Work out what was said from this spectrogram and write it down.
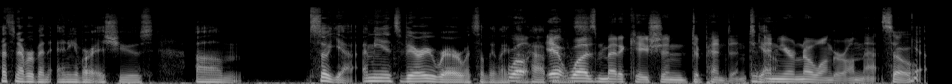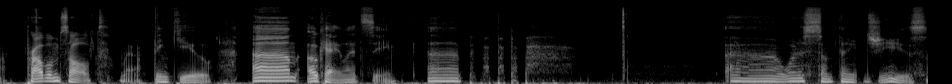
That's never been any of our issues. Um, so yeah, I mean it's very rare when something like Well, that happens. it was medication dependent, Yeah. and you're no longer on that. So, Yeah. problem solved. Well, thank you. Um, okay, let's see. Uh, uh, what is something? Jeez,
